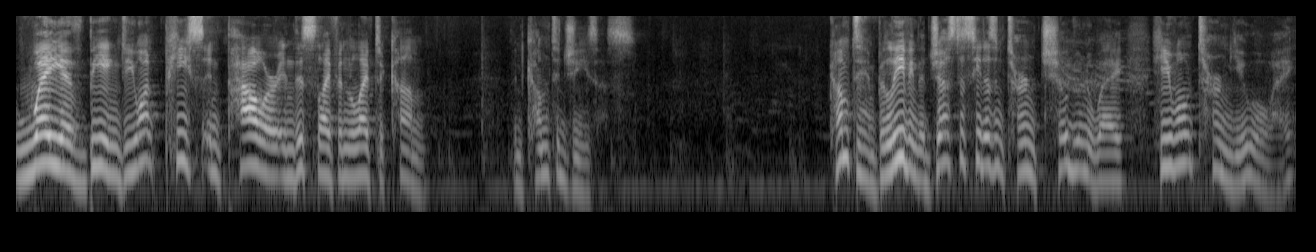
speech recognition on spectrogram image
way of being? Do you want peace and power in this life and the life to come? Then come to Jesus. Come to Him, believing that just as He doesn't turn children away, He won't turn you away.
